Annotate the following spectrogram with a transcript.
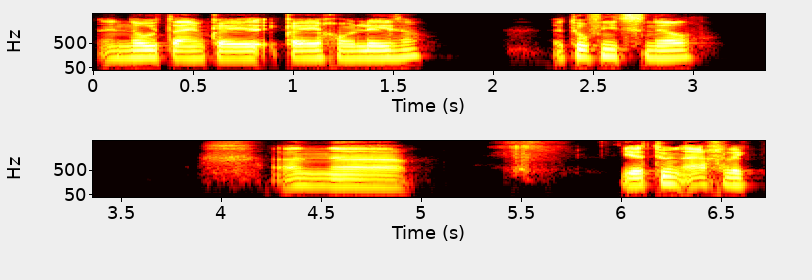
in no time kan je, kan je gewoon lezen. Het hoeft niet snel. En uh, ja, toen eigenlijk,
